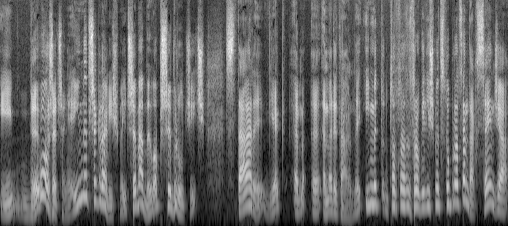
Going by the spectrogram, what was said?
I było orzeczenie, i my przegraliśmy, i trzeba było przywrócić stary wiek em, e, emerytalny. I my to, to, to zrobiliśmy w 100%. Sędzia,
